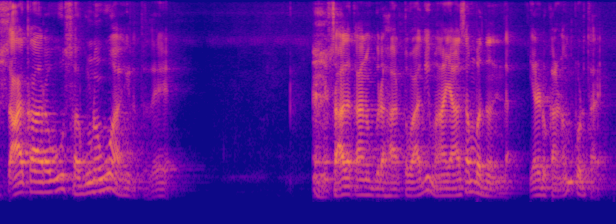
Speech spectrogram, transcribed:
ಸಾಕಾರವೂ ಸಗುಣವೂ ಆಗಿರ್ತದೆ. ಸಾಧಕಾನುಗ್ರಹಾರ್ಥವಾಗಿ ಮಾಯಾ ಸಂಬಂಧದಿಂದ ಎರಡು ಕಾರಣವನ್ನು ಕೊಡ್ತಾರೆ.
